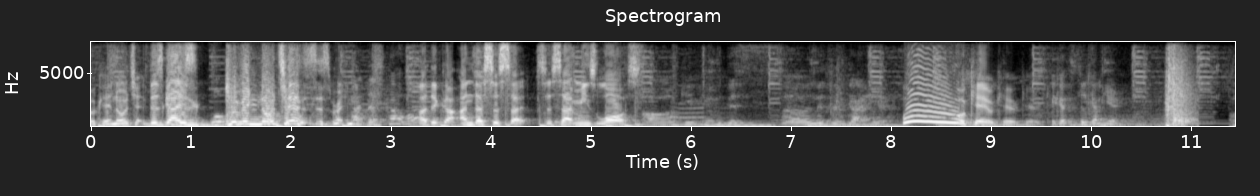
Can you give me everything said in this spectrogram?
Okay, no chance. This guy is giving no chances right now. Adakah what? Adakah anda sesat? Sesat means lost. Uh, give him this uh, little guy here. Woo! Okay, okay, okay, okay. I can, still can hear.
